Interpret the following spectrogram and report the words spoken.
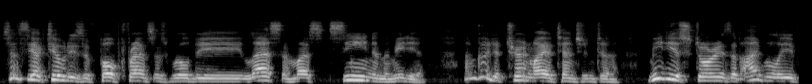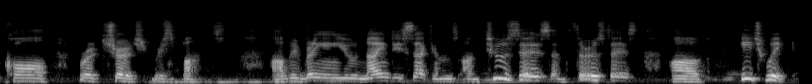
since the activities of Pope Francis will be less and less seen in the media, I'm going to turn my attention to media stories that I believe call for a church response. I'll be bringing you 90 seconds on Tuesdays and Thursdays of each week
